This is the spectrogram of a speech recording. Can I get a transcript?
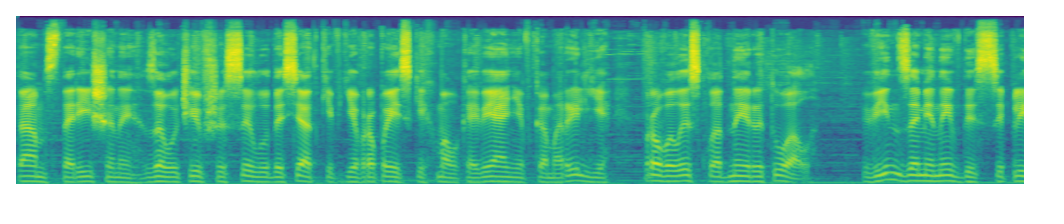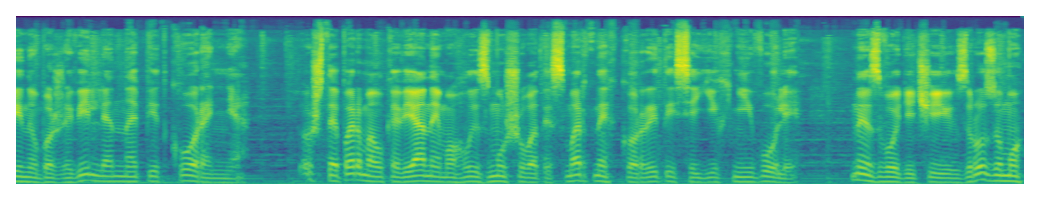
Там старішини, залучивши силу десятків європейських малкавіанів Камарильї, провели складний ритуал. Він замінив дисципліну божевілля на підкорення. Тож тепер малкавіани могли змушувати смертних коритися їхній волі, не зводячи їх з розуму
